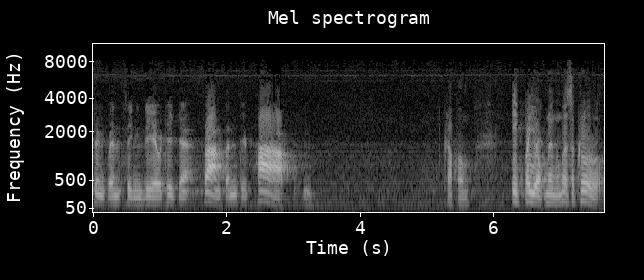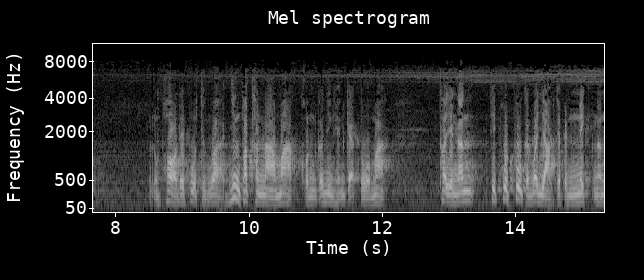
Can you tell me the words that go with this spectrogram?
ซึ่งเป็นสิ่งเดียวที่จะสร้างสันติภาพ ครับผม อีกประโยคหนึ่งเมื่อสักครู่ หลวงพ่อได้พูดถึงว่า ยิ่งพัฒนามากคนก็ยิ่งเห็นแก่ตัวมาก ถ้าอย่างนั้นที่พูดพูดกันว่าอยากจะเป็นนิกนั้น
